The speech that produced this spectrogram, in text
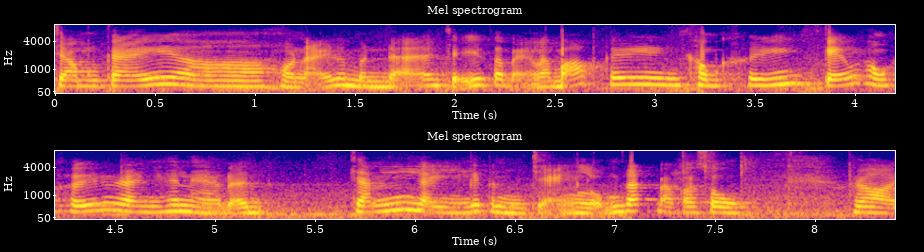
Trong cái uh, hồi nãy là mình đã chỉ các bạn là bóp cái không khí kéo không khí ra như thế nào để tránh gây những cái tình trạng lủng rách bao cao su rồi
